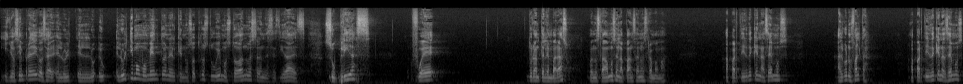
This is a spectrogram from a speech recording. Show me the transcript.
yo siempre digo, o sea, el, último momento en el que nosotros tuvimos todas nuestras necesidades suplidas fue durante el embarazo, cuando estábamos en la panza de nuestra mamá a partir de que nacemos, algo nos falta. A partir de que nacemos,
